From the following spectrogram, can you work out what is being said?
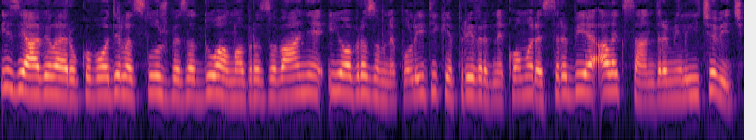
izjavila je rukovodilac službe za dualno obrazovanje i obrazovne politike Privredne komore Srbije Aleksandra Milićević.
